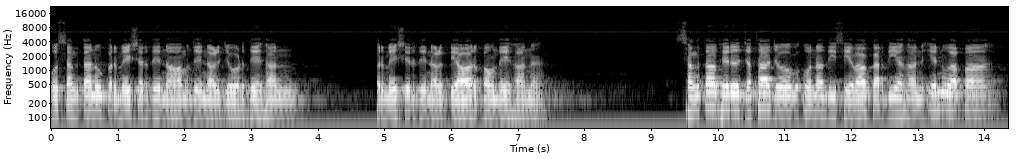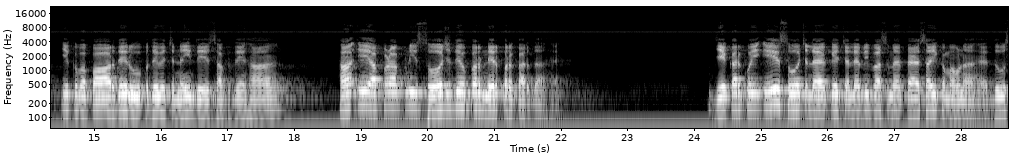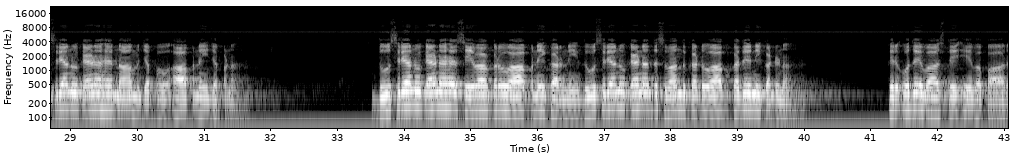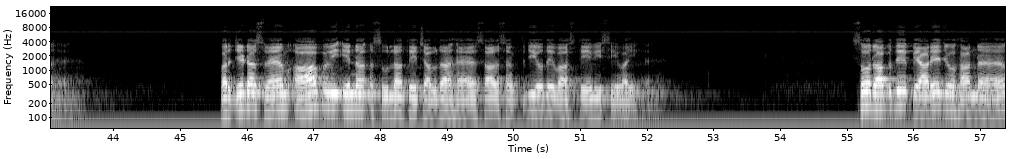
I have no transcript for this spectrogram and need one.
ਉਹ ਸੰਗਤਾਂ ਨੂੰ ਪਰਮੇਸ਼ਰ ਦੇ ਨਾਮ ਦੇ ਨਾਲ ਜੋੜਦੇ ਹਨ। ਪਰਮੇਸ਼ਰ ਦੇ ਨਾਲ ਪਿਆਰ ਪਾਉਂਦੇ ਹਨ। ਸੰਗਤਾਂ ਫਿਰ ਜਥਾ ਜੋਗ ਉਹਨਾਂ ਦੀ ਸੇਵਾ ਕਰਦੀਆਂ ਹਨ। ਇਹਨੂੰ ਆਪਾਂ ਇੱਕ ਵਪਾਰ ਦੇ ਰੂਪ ਦੇ ਵਿੱਚ ਨਹੀਂ ਦੇ ਸਕਦੇ ਹਾਂ। ਹਾਂ, ਇਹ ਆਪਣਾ ਆਪਣੀ ਸੋਚ ਦੇ ਉੱਪਰ ਨਿਰਭਰ ਕਰਦਾ ਹੈ। ਜੇਕਰ ਕੋਈ ਇਹ ਸੋਚ ਲੈ ਕੇ ਚੱਲੇ ਵੀ ਬਸ ਮੈਂ ਪੈਸਾ ਹੀ ਕਮਾਉਣਾ ਹੈ, ਦੂਸਰਿਆਂ ਨੂੰ ਕਹਿਣਾ ਹੈ, ਨਾਮ ਜਪੋ, ਆਪ ਨਹੀਂ ਜਪਣਾ। ਦੂਸਰਿਆਂ ਨੂੰ ਕਹਿਣਾ ਹੈ, ਸੇਵਾ ਕਰੋ, ਆਪ ਨਹੀਂ ਕਰਨੀ। ਦੂਸਰਿਆਂ ਨੂੰ ਕਹਿਣਾ ਦਸਵੰਦ ਕੱਢੋ, ਆਪ ਕਦੇ ਨਹੀਂ ਕੱਢਣਾ। ਫਿਰ ਉਹਦੇ ਵਾਸਤੇ ਇਹ ਵਪਾਰ ਹੈ। ਪਰ ਜਿਹੜਾ ਸਵੈਮ ਆਪ ਵੀ ਇਹਨਾਂ ਅਸੂਲਾਂ ਤੇ ਚੱਲਦਾ ਹੈ, ਸਾਧ ਸੰਗਤ ਜੀ, ਉਹਦੇ ਵਾਸਤੇ ਇਹ ਵੀ ਸੇਵਾ ਹੀ ਹੈ। ਸੋ ਰੱਬ ਦੇ ਪਿਆਰੇ ਜੋ ਹਨ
